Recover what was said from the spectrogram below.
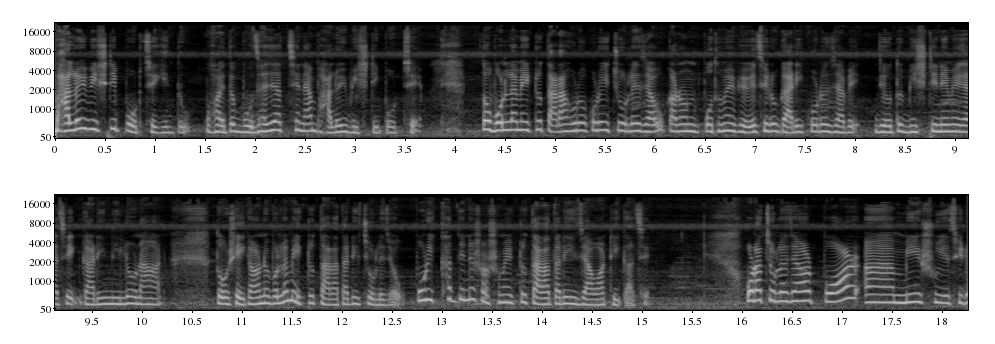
ভালোই বৃষ্টি পড়ছে কিন্তু, হয়তো বোঝা যাচ্ছে না, ভালোই বৃষ্টি পড়ছে। তো বললাম, একটু তাড়াহুড়ো করেই চলে যাও, কারণ প্রথমে ভেবেছিল গাড়ি করে যাবে, যেহেতু বৃষ্টি নেমে গেছে, গাড়ি নিল না আর। তো সেই কারণে বললাম, একটু তাড়াতাড়ি চলে যাও। পরীক্ষার দিনে সবসময় একটু তাড়াতাড়ি যাওয়া ঠিক আছে। ওরা চলে যাওয়ার পর মেয়ে শুয়েছিল।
